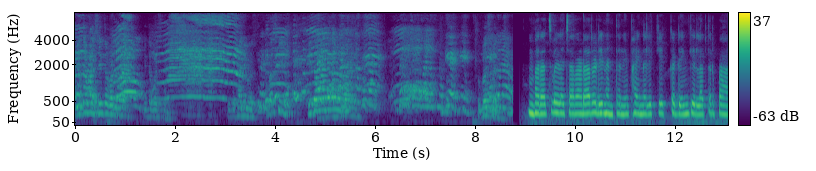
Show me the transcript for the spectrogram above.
इथं बस इथं बस इथं बस इथं खाली बस बस की. इथं मांडी घालून बस. बस खाली. बराच वेळाच्या रडारडीनंतरने फायनली केक कटिंग केला तर पहा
